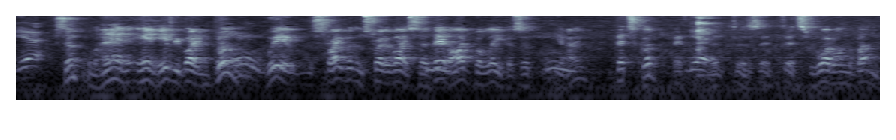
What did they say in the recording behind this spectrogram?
Yeah. simple, and, and everybody boom, mm. we're straight with them straight away. So that mm. I believe is a you mm. know that's good. That- Yeah. it is- it- it's right on the button.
